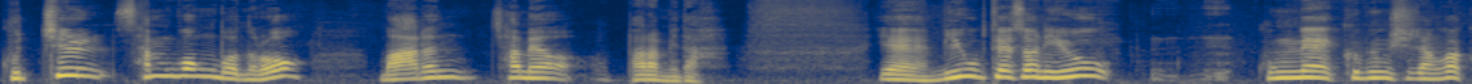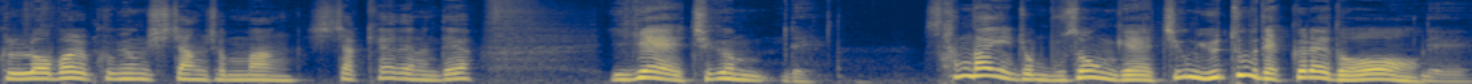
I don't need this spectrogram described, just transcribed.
9730번으로 많은 참여 바랍니다. 예, 미국 대선 이후 국내 금융시장과 글로벌 금융시장 전망 시작해야 되는데요. 이게 지금 네. 상당히 좀 무서운 게 지금 유튜브 댓글에도 네.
